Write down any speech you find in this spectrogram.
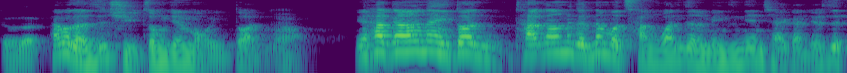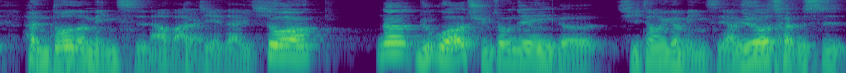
对不对？他们可能是取中间某一段，对吧？因为他刚刚那一段，他刚刚那个那么长完整的名字念起来，感觉是很多个名词，然后把它接在一起。对啊，那如果要取中间一个其中一个名词，要比如说城市，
